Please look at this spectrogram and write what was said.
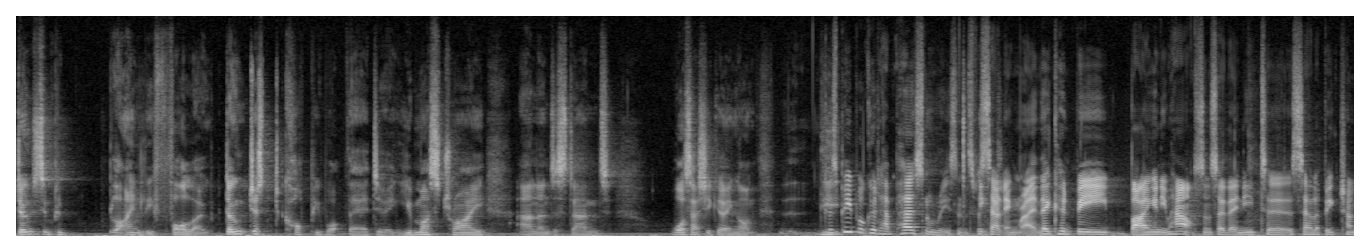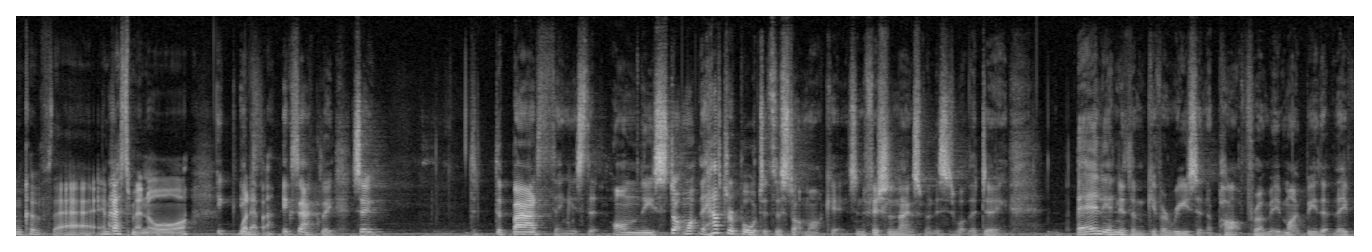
don't simply blindly follow. Don't just copy what they're doing. You must try and understand what's actually going on. Because people could have personal reasons for selling, right? They could be buying a new house, and so they need to sell a big chunk of their investment or whatever. Exactly. So the, the bad thing is that on the stock market, they have to report it to the stock market. It's an official announcement. This is what they're doing barely any of them give a reason apart from it might be that they've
